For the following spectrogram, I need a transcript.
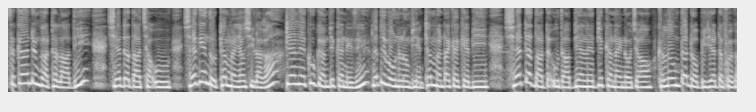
စကန်တွင်ကထက်လာသည့်ရဲတပ်သား6ဦးရဲကင်းသို့ထပ်မံရောက်ရှိလာကပြန်လည်ခုခံပစ်ခတ်နေစဉ်လက်ပစ်ပုံနှလုံးဖြင့်ထပ်မံတိုက်ခိုက်ခဲ့ပြီးရဲတပ်သား2ဦးသာပြန်လည်ပစ်ခတ်နိုင်တော့ကြောင်းဂလုံတပ်တော် PDF တပ်ဖွဲ့က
